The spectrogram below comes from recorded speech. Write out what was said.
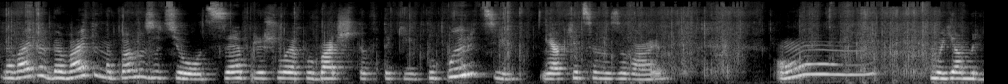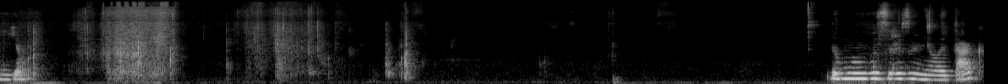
Давайте, давайте, напевно, з цього. Це прийшло, як ви бачите, в такій пупирці, як я це називаю. О, моя мрія. Думаю, ви зрозуміли, так?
